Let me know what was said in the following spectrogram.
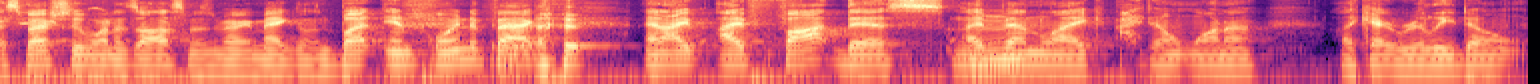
especially one as awesome as Mary Magdalene. But in point of fact, and I I fought this. Mm-hmm. I've been like, I don't want to. Like I really don't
